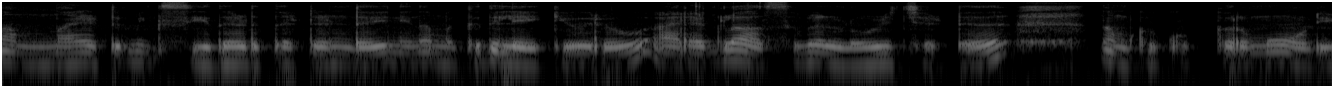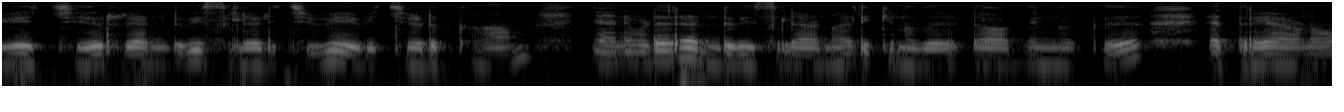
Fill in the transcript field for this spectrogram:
നന്നായിട്ട് മിക്സ് ചെയ്തെടുത്തിട്ടുണ്ട്. ഇനി നമുക്കിതിലേക്ക് ഒരു അര ഗ്ലാസ് വെള്ളം ഒഴിച്ചിട്ട് നമുക്ക് കുക്കർ മൂടി വെച്ച് ഒരു രണ്ട് വിസിലടിച്ച് വേവിച്ചെടുക്കാം. ഞാനിവിടെ രണ്ട് വിസിലാണ് അടിക്കുന്നത് കേട്ടോ. നിങ്ങൾക്ക് എത്രയാണോ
